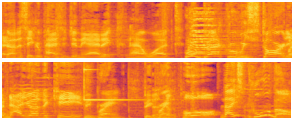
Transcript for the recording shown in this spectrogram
attic. Found a secret passage in the attic. Now what? We're back where we started. But now you have the key. big brain. Big brain. the pool. Nice pool though.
